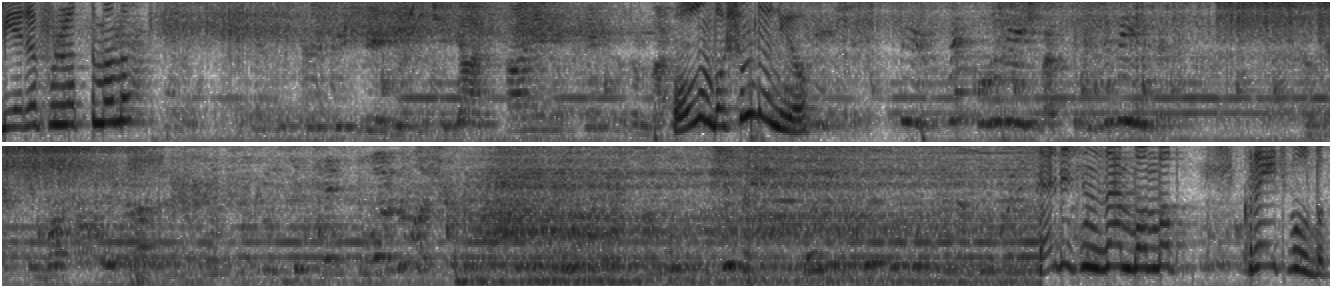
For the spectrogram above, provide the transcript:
Bir yere fırlattım ama. 343,2 yani saniyedeki ses hızından Oğlum başım dönüyor. Büyükse konu değişmez. Sıkıcı değildir. Kız ya siz WhatsApp'ta o kadar hızlı konuşuyorsunuz ki ses duvarını mı aşıyorsunuz? Neredesiniz lan bomba? Crate buldum.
